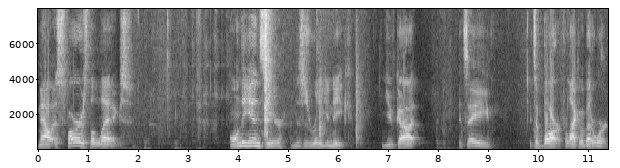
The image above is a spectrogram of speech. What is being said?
Now, as far as the legs, on the ends here, and this is really unique, you've got it's a it's a bar, for lack of a better word.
